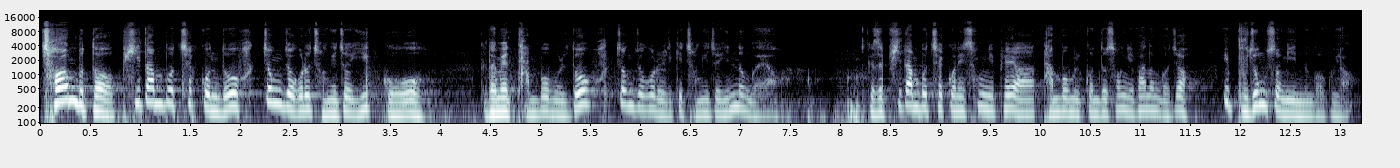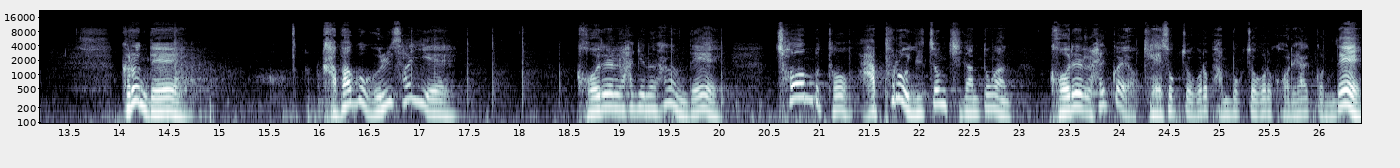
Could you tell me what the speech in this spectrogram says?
처음부터 피담보 채권도 확정적으로 정해져 있고 그 다음에 담보물도 확정적으로 이렇게 정해져 있는 거예요. 그래서 피담보 채권이 성립해야 담보물권도 성립하는 거죠. 이 부종성이 있는 거고요. 그런데 갑하고 을 사이에 거래를 하기는 하는데 처음부터 앞으로 일정 기간 동안 거래를 할 거예요. 계속적으로 반복적으로 거래할 건데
